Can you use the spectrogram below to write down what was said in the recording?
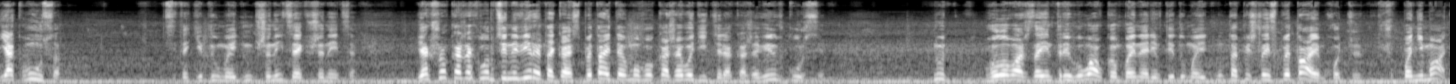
як мусор. Ці такі думають, ну пшениця як пшениця. Якщо, каже, хлопці не вірите, каже, спитайте в мого каже, водителя, каже, він в курсі. Ну, голова ж заінтригував комбайнерів, ті думають, ну та пішли спитаємо, хоч щоб понімати.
